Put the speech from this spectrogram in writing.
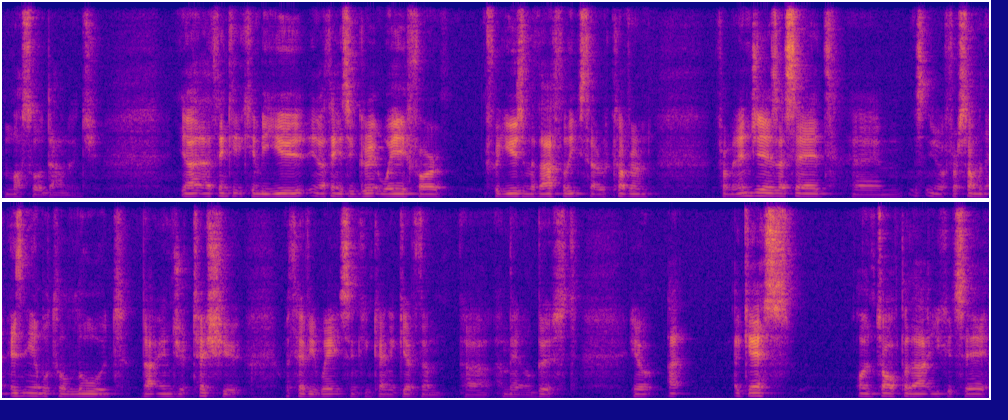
muscle damage. Yeah, I think it can be used. You know, I think it's a great way for for using with athletes that are recovering from an injury, as I said. Um, you know, for someone that isn't able to load that injured tissue with heavy weights and can kind of give them uh, a mental boost. You know, I, I guess on top of that, you could say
